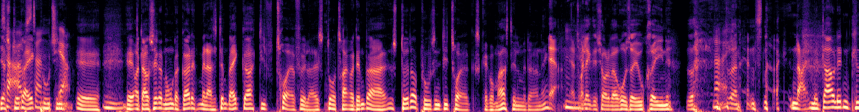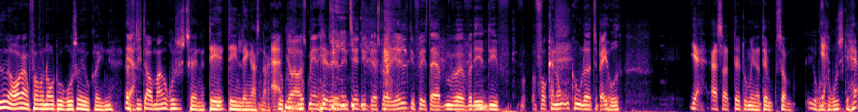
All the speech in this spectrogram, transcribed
jeg Tag støtter afstand, ikke Putin. ja. Øh, Mm. øh, og der er jo sikkert nogen, der gør det, men altså dem, der ikke gør, de tror jeg føler et stort trang, og dem, der støtter Putin, de tror jeg skal gå meget stille med døren, ikke? Ja, jeg tror ikke, det er sjovt at være russer i Ukraine. Så, Nej. så er en anden snak. Nej, men der er jo lidt en glidende overgang for, hvornår du er russer i Ukraine. Altså, Ja. fordi der er jo mange russisktalende. Det, det er en længere snak. Ja, Nu- det var nu også mere en hentydning til, at de bliver slået ihjel, de fleste af dem, øh, fordi de f- får kanonkugler tilbage i hovedet. Ja, altså det, du mener dem som i Ja. russiske her.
